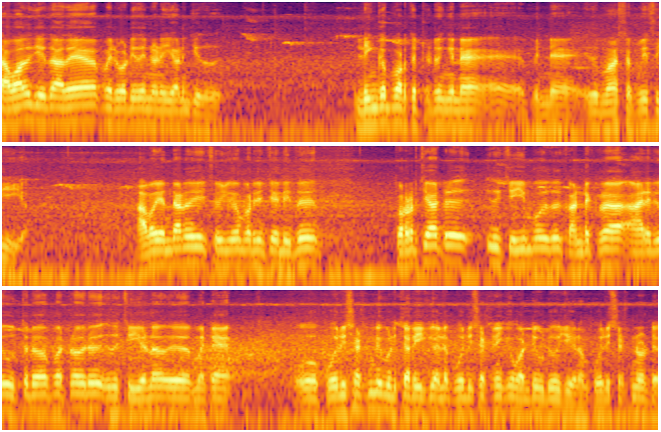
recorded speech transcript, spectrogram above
സവാദ് ചെയ്ത അതേ പരിപാടി തന്നെയാണ് ഇയാളും ചെയ്തത്. ലിങ്ക് പുറത്തിട്ടിട്ട് ഇങ്ങനെ പിന്നെ ഇത് മാസ്റ്റർ പീസ് ചെയ്യുക. അപ്പോൾ എന്താണെന്ന് ചോദിക്കാൻ പറഞ്ഞു വെച്ചാൽ ഇത് തുടർച്ചയായിട്ട് ഇത് ചെയ്യുമ്പോൾ ഇത് കണ്ടക്ടർ ആരെങ്കിലും ഉത്തരവപ്പെട്ടവർ ഇത് ചെയ്യണ മറ്റേ പോലീസ് സ്റ്റേഷനിൽ വിളിച്ചറിയിക്കുകയോ അല്ലെങ്കിൽ പോലീസ് സ്റ്റേഷനിലേക്ക് വണ്ടി വിടുകയോ ചെയ്യണം പോലീസ് സ്റ്റേഷനോട്ട്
